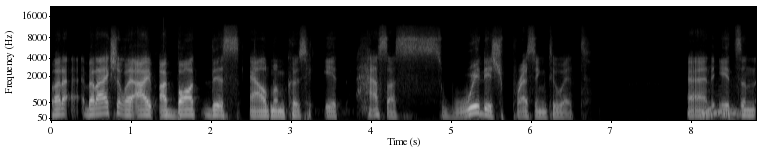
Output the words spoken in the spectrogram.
But but actually, I I bought this album because it has a Swedish pressing to it, and it's an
